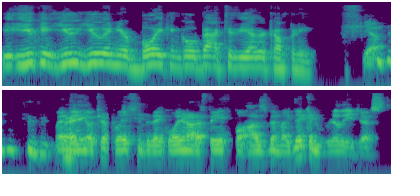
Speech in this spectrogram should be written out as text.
You can you you and your boy can go back to the other company. Yeah. And right? then you know Triple H can be like, well, you're not a faithful husband. Like they can really just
